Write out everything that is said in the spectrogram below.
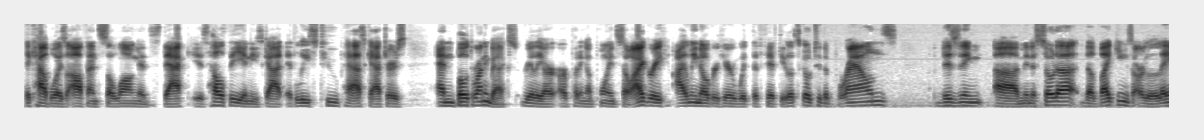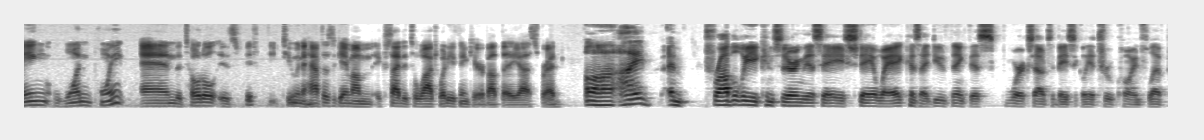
the Cowboys offense so long as Dak is healthy and he's got at least two pass catchers. And both running backs really are, are putting up points. So I agree. I lean over here with the 50. Let's go to the Browns visiting uh, Minnesota. The Vikings are laying one point, and the total is 52 and a half. This is a game I'm excited to watch. What do you think here about the uh, spread? Uh, I am probably considering this a stay away because I do think this works out to basically a true coin flip.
